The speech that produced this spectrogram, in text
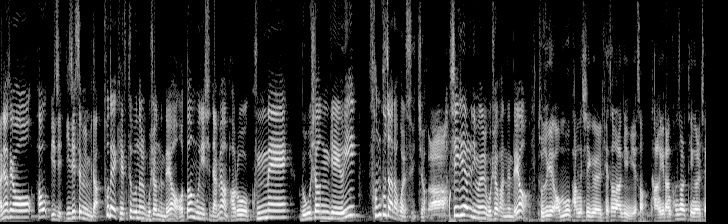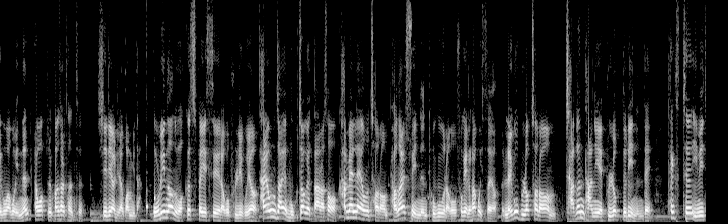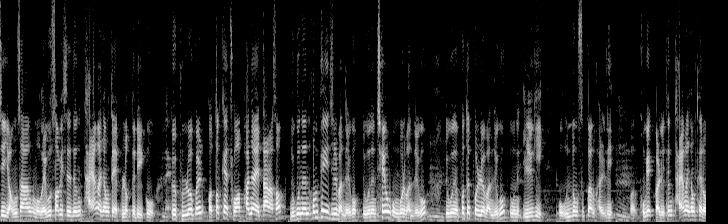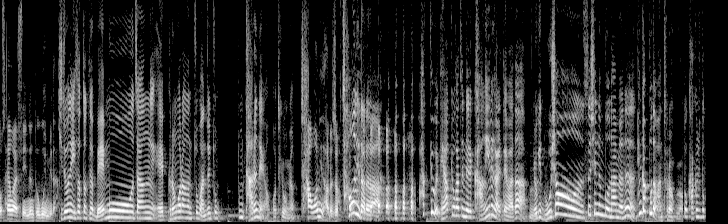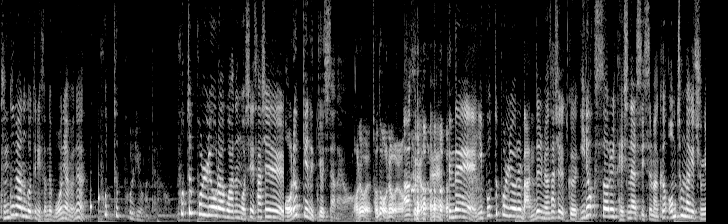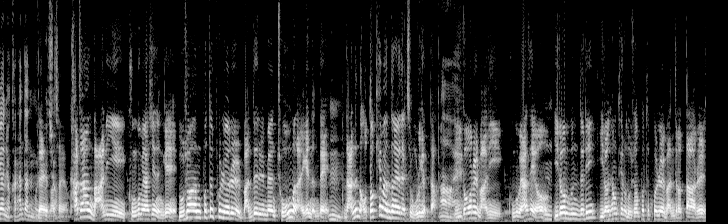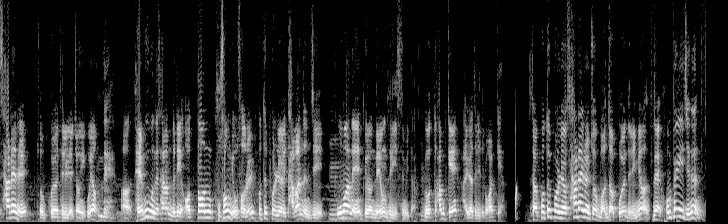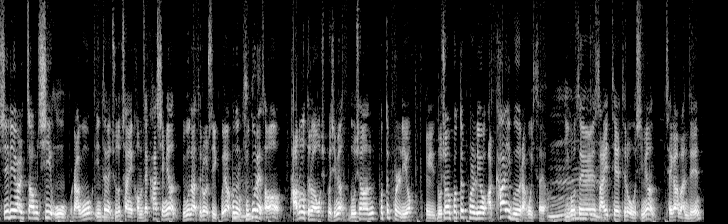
안녕하세요. How easy 이지쌤입니다. 초대 게스트분을 모셨는데요. 어떤 분이시냐면 바로 국내 노션계의 선구자라고 할 수 있죠. 아, 시리얼님을 모셔봤는데요. 조직의 업무 방식을 개선하기 위해서 강의랑 컨설팅을 제공하고 있는 협업툴 컨설턴트 시리얼이라고 합니다. all-in-one workspace라고 불리고요. 사용자의 목적에 따라서 카멜레온처럼 변할 수 있는 도구라고 소개를 하고 있어요. 레고 블럭처럼 작은 단위의 블록들이 있는데 텍스트, 이미지, 영상, 뭐 외부 서비스 등 다양한 형태의 블록들이 있고 네. 그 블록을 어떻게 조합하냐에 따라서 누구는 홈페이지를 만들고 누구는 채용 공고를 만들고 누구는 포트폴리오 만들고 누구는 일기, 뭐 운동 습관 관리, 뭐 고객 관리 등 다양한 형태로 사용할 수 있는 도구입니다. 기존에 있었던 그 메모장 앱 그런 거랑은 좀 완전 좀, 좀 다르네요. 어떻게 보면. 차원이 다르죠. 차원이 다르다. 학교, 대학교 같은 데를 강의를 갈 때마다 여기 노션 쓰시는 분 하면은 생각보다 많더라고요. 또 가끔씩 또 궁금해하는 것들이 있었는데 뭐냐면은 포트폴리오 만드는 거. 포트폴리오라고 하는 것이 사실 어렵게 느껴지잖아요. 어려워요. 저도 어려워요. 아 그래요? 네. 근데 이 포트폴리오를 만들면 사실 그 이력서를 대신할 수 있을 만큼 엄청나게 중요한 역할을 한다는 거죠. 네, 그렇죠? 맞아요. 가장 많이 궁금해 하시는 게 노션 포트폴리오를 만들면 좋은 건 알겠는데 음. 나는 어떻게 만들어야 될지 모르겠다. 아, 네. 이거를 많이 궁금해 하세요. 음. 이런 분들이 이런 형태로 노션 포트폴리오를 만들었다를 사례를 좀 보여드릴 예정이고요. 네. 아, 대부분의 사람들이 어떤 구성 요소를 포트폴리오에 담았는지 음. 뽑아낸 그런 내용들이 있습니다. 그것도 함께 알려드리도록 할게요. 일단 포트폴리오 사례를 좀 먼저 보여드리면 네 홈페이지는 serial.co라고 인터넷 주소창에 검색하시면 누구나 들어올 수 있고요. 또는 구글에서 바로 들어가고 싶으시면 노션 포트폴리오 여기 노션 포트폴리오 아카이브라고 있어요. 음. 이곳을 사이트에 들어오시면 제가 만든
